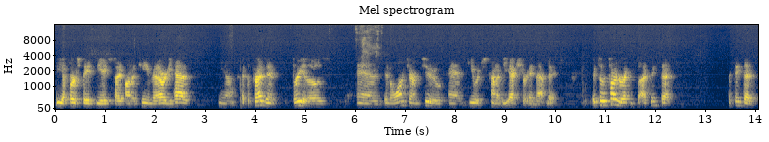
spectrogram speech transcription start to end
be a first base DH type on a team that already has, you know, at the present three of those, and in the long term too, and he would just kind of be extra in that mix. And so it's hard to reconcile. I think that I think that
